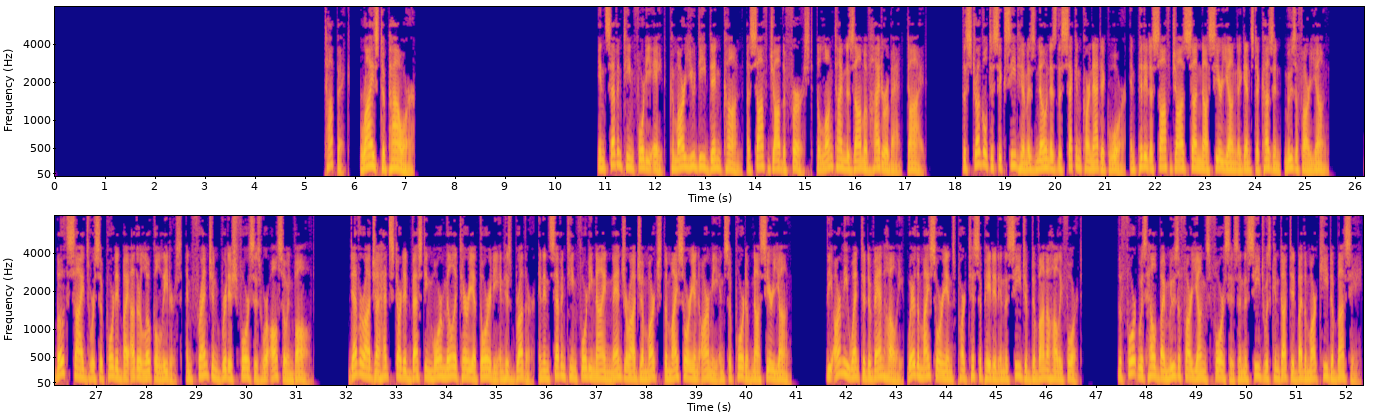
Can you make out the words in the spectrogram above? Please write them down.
Rise to power In 1748, Qamar ud Din Khan, Asaf Jah I, the longtime Nizam of Hyderabad, died. The struggle to succeed him is known as the Second Carnatic War, and pitted Asaf Jah's son Nasir Jung against a cousin, Muzaffar Jung. Both sides were supported by other local leaders, and French and British forces were also involved. Devaraja had started vesting more military authority in his brother, and in 1749 Nandiraja marched the Mysorean army in support of Nasir Jung. The army went to Devanhali, where the Mysoreans participated in the siege of Devanahali fort. The fort was held by Muzaffar Jung's forces and the siege was conducted by the Marquis de Bussy.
